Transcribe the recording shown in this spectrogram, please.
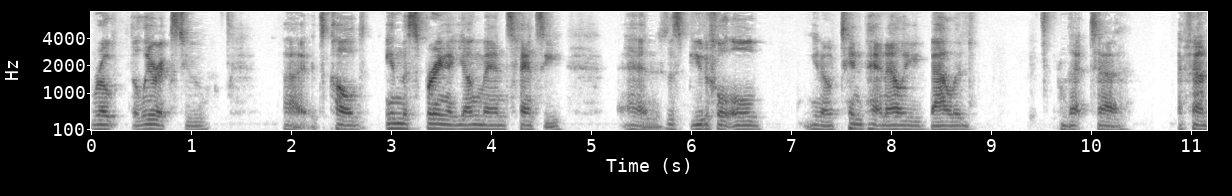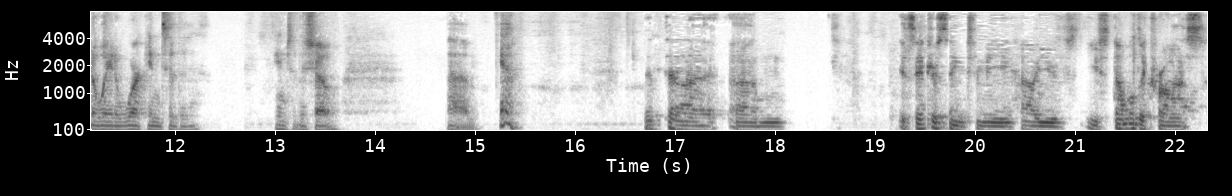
wrote the lyrics to. Uh, it's called "In the Spring, a Young Man's Fancy," and it's this beautiful old, you know, Tin Pan Alley ballad that uh, I found a way to work into the into the show. Um, yeah. It, uh, um, it's interesting to me how you've you stumbled across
